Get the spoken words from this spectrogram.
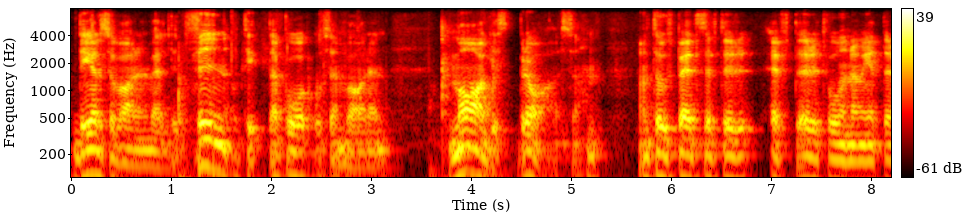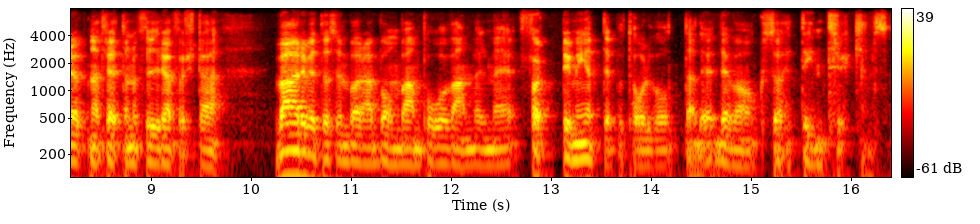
Dels så var den väldigt fin att titta på och sen var den magiskt bra. Alltså. Han tog spets efter, efter 200 meter, öppnade 13,4 första varvet och sen bara bombade han på och vann väl med 40 meter på 12,8. Det, det var också ett intryck. Alltså.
